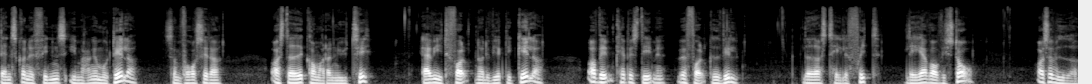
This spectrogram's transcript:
Danskerne findes i mange modeller, som fortsætter, og stadig kommer der nye til. Er vi et folk, når det virkelig gælder? Og hvem kan bestemme, hvad folket vil? Lad os tale frit, lære hvor vi står, og så videre.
